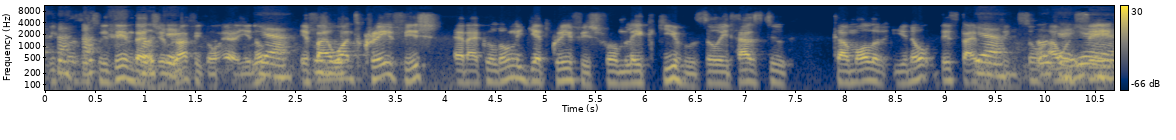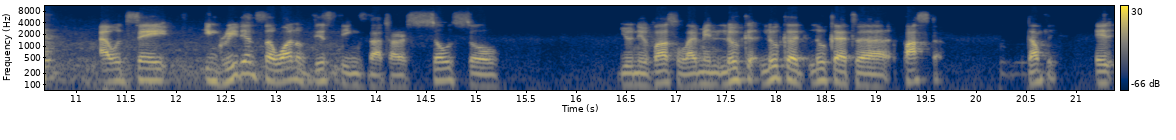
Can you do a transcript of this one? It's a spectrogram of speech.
because it's within that okay. geographical area you know yeah. if mm-hmm. i want crayfish and i could only get crayfish from lake kivu so it has to come all of you know this type yeah. of thing so okay. i would yeah. say i would say ingredients are one of these things that are so so universal i mean look look at look at uh, pasta dumpling it,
